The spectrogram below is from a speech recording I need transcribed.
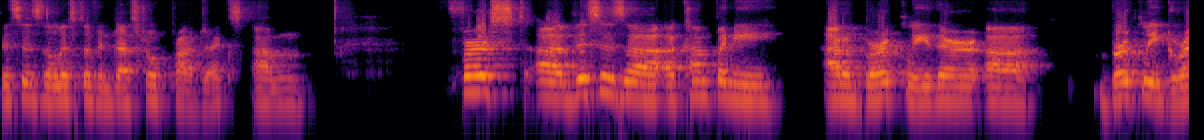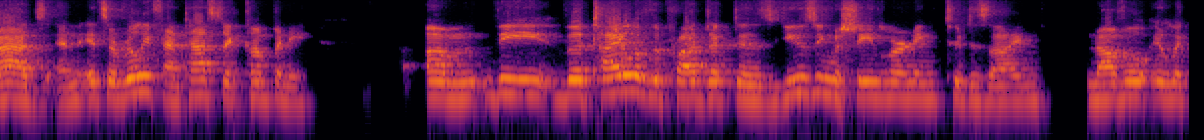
this is a list of industrial projects. Um, first, uh, this is a, a, company out of Berkeley. They're uh, Berkeley grads, and it's a really fantastic company. Um, the, the title of the project is Using Machine Learning to Design Novel ele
